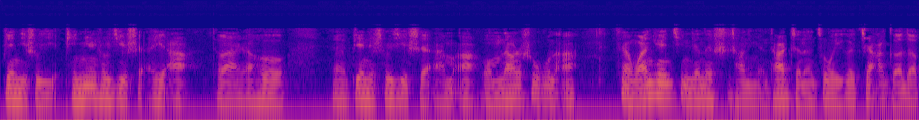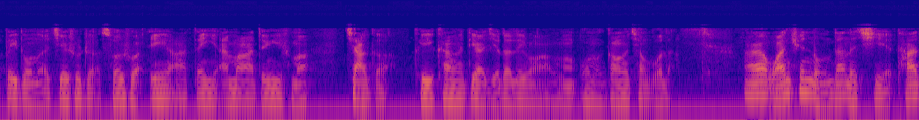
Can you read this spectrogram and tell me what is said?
边际收益，平均收益是 AR 对吧？然后呃边际收益是 MR，我们当时说过了啊。在完全竞争的市场里面，它只能作为一个价格的被动的接受者，所以说 AR 等于 MR 等于什么价格？可以看看第二节的内容啊，我们我们刚刚讲过的。而完全垄断的企业，它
